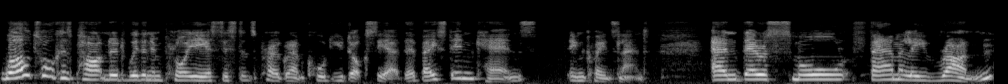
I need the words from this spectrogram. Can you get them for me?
Wild Talk has partnered with an employee assistance program called Eudoxia. They're based in Cairns, in Queensland, and they're a small family run.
